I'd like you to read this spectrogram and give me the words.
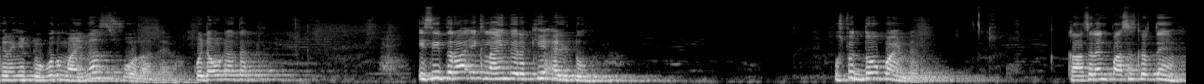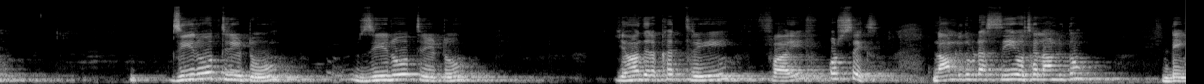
करेंगे टू को तो माइनस फोर आ जाएगा। कोई डाउट आता है इसी तरह एक लाइन दे रखी है एल टू उस पर दो पॉइंट है। कहाँ से लाइन पासिस करते हैं? Zero three two zero three two यहाँ दे रखा है थ्री फाइव और सिक्स नाम लिख दो बेटा सी उसका नाम लिख दो। D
